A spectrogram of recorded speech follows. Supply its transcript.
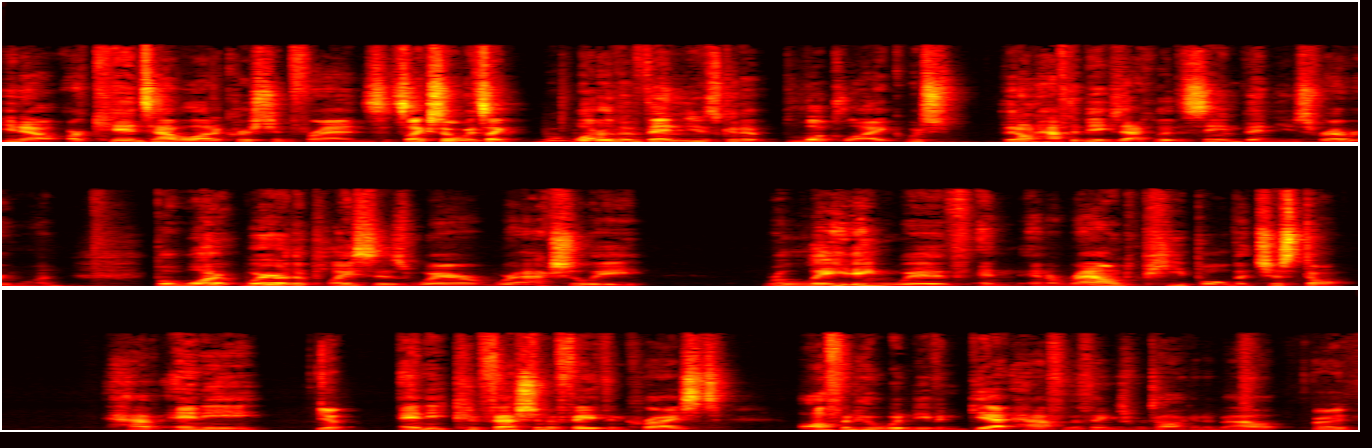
you know, our kids have a lot of Christian friends. It's like, so it's like, what are the venues going to look like? Which they don't have to be exactly the same venues for everyone, but what, where are the places where we're actually relating with and, and around people that just don't have any, Yep. any confession of faith in Christ, often who wouldn't even get half of the things we're talking about Right.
